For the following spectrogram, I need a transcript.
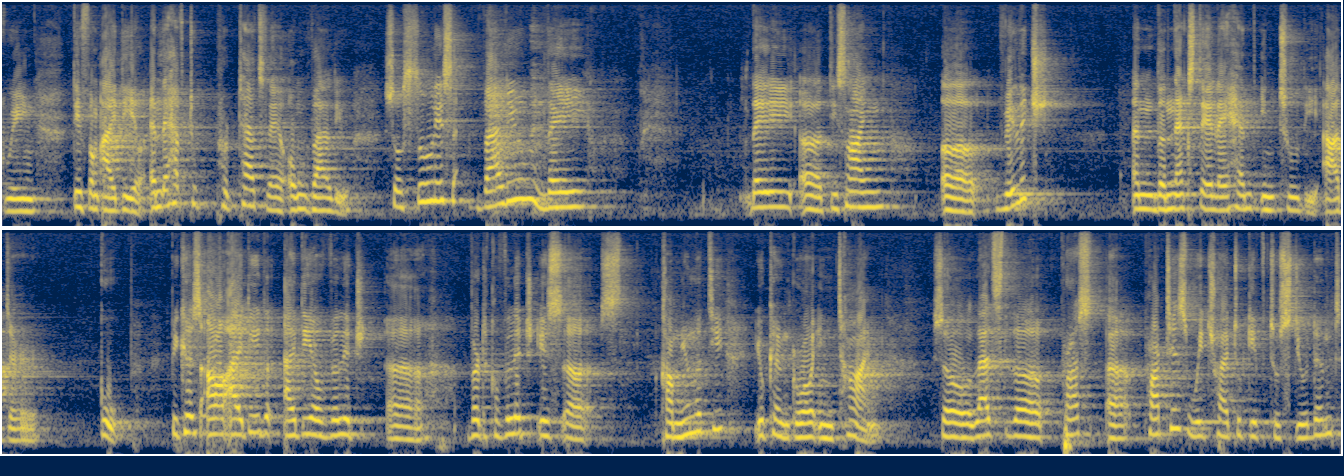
green, different idea, and they have to protect their own value. So through this value, they, they uh, design a village, and the next day they hand into the other group. Because our idea, idea of village, uh, vertical village is a community you can grow in time. So that's the uh, practice we try to give to students.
